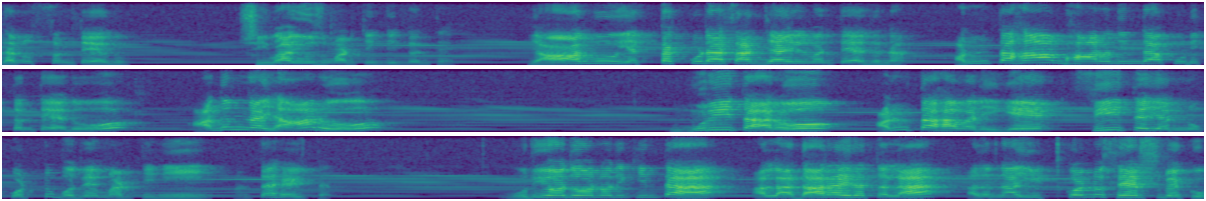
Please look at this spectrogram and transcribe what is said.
ಧನುಸ್ಸಂತೆ ಅದು. ಶಿವ ಯೂಸ್ ಮಾಡ್ತಿದ್ದಂತೆ ಯಾರಿಗೂ ಎತ್ತಕ್ ಕೂಡ ಸಾಧ್ಯ ಇಲ್ವಂತೆ ಅದನ್ನ. ಅಂತಹ ಭಾರದಿಂದ ಕೂಡಿತ್ತಂತೆ ಅದು. ಅದನ್ನ ಯಾರು ಮುರಿತಾರೋ ಅಂತಹವರಿಗೆ ಸೀತೆಯನ್ನು ಕೊಟ್ಟು ಮದುವೆ ಮಾಡ್ತೀನಿ ಅಂತ ಹೇಳ್ತಾರೆ. ಮುರಿಯೋದು ಅನ್ನೋದಕ್ಕಿಂತ ಅಲ್ಲ, ದಾರ ಇರುತ್ತಲ್ಲ, ಅದನ್ನ ಇಟ್ಕೊಂಡು ಸೇರಿಸ್ಬೇಕು.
